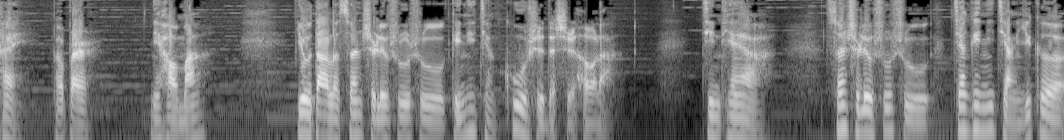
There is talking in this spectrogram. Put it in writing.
嗨，宝贝儿，你好吗？又到了酸石榴叔叔给你讲故事的时候了。今天啊，酸石榴叔叔将给你讲一个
